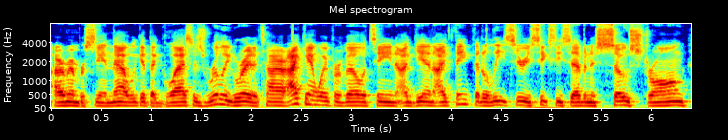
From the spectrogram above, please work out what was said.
I remember seeing that. We get the glasses. Really great attire. I can't wait for Velveteen. Again, I think that Elite Series 67 is so strong.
